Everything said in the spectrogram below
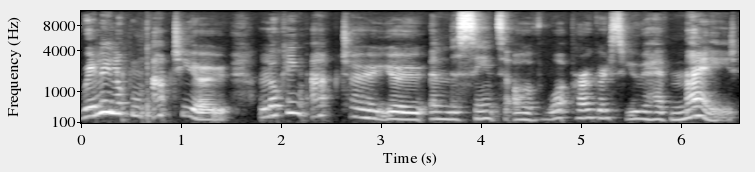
really looking up to you, looking up to you in the sense of what progress you have made.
